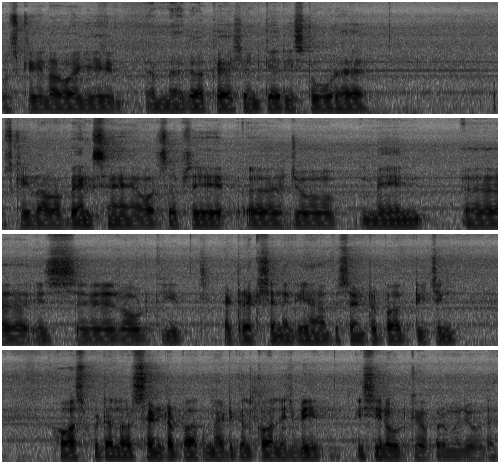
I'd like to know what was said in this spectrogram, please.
उसके अलावा ये mega cash and carry store है, उसके अलावा बैंक्स हैं और सबसे जो मेन इस रोड की अट्रैक्शन है कि यहाँ पे सेंटर पार्क टीचिंग हॉस्पिटल और सेंटर पार्क मेडिकल कॉलेज भी इसी रोड के ऊपर मौजूद है।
